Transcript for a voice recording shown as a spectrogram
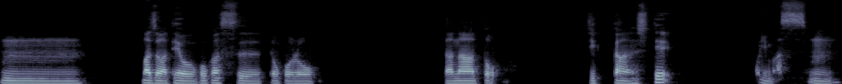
うん、まずは手を動かすところだなと実感しております。うん。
